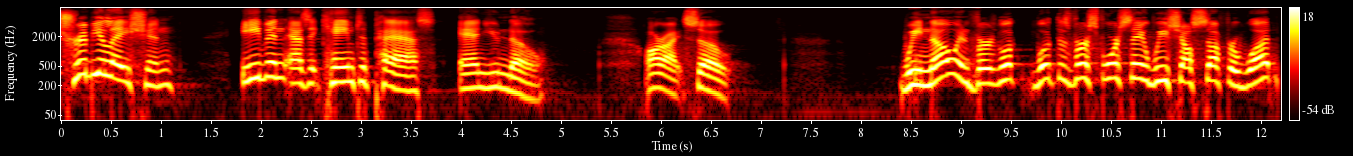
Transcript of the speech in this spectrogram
Tribulation, even as it came to pass, and you know. All right, so we know in verse, look, what does verse 4 say? We shall suffer what?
